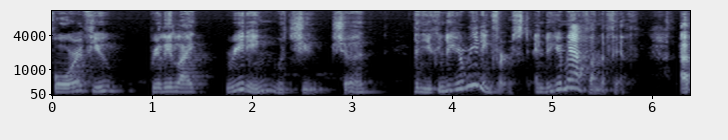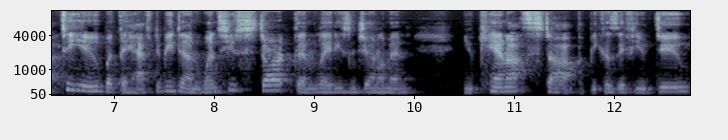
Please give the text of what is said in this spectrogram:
Or if you really like reading, which you should, then you can do your reading first and do your math on the fifth. Up to you, but they have to be done. Once you start them, ladies and gentlemen, you cannot stop because if you do,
